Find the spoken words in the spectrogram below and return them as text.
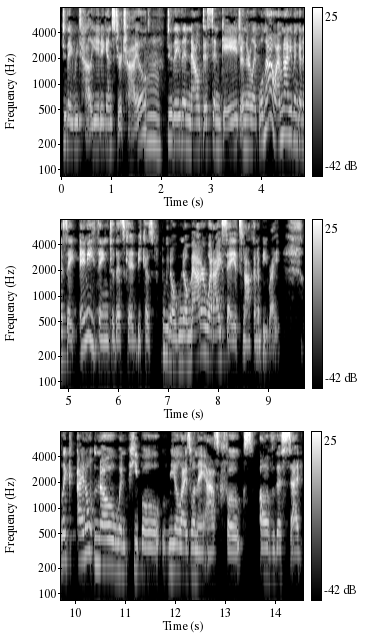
Do they retaliate against your child? Mm. Do they then now disengage and they're like, well, now I'm not even going to say anything to this kid because, you know, no matter what I say, it's not going to be right. Like, I don't know when people realize when they ask folks of the said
